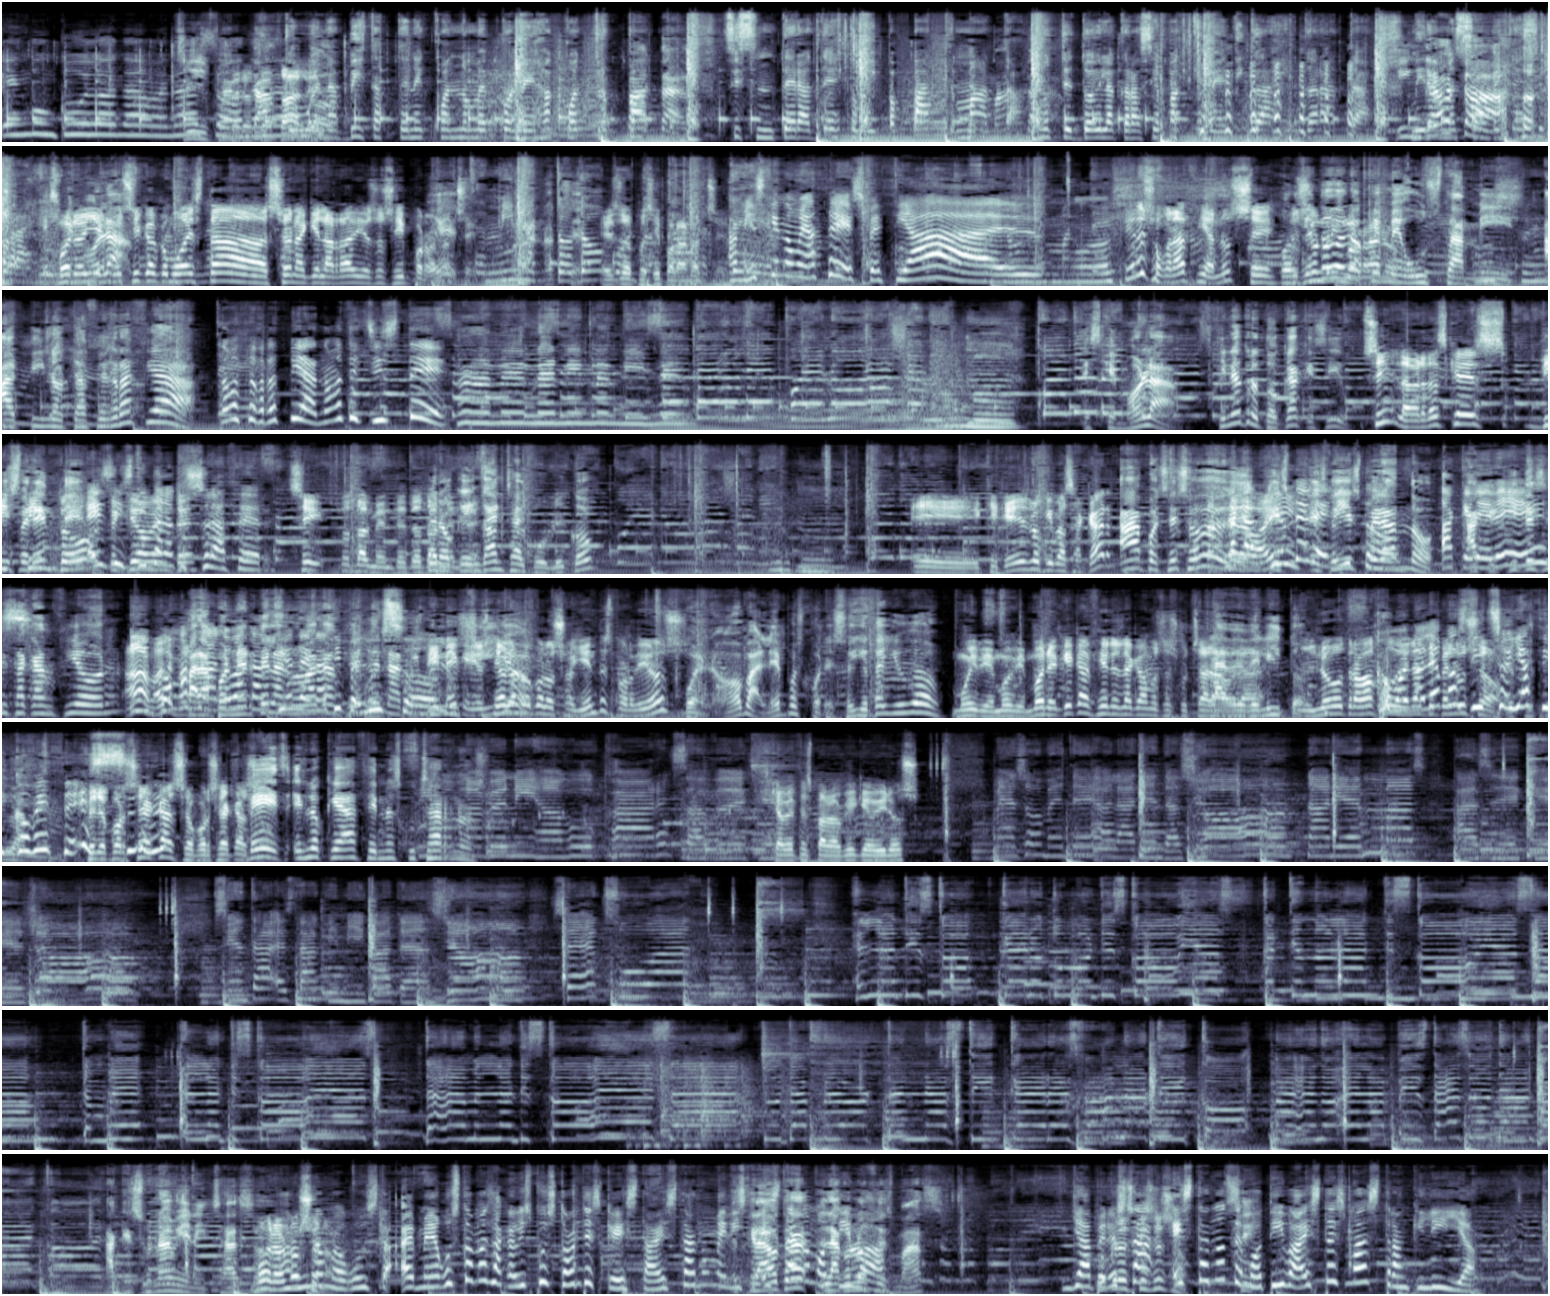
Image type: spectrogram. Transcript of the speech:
Tengo un culo nada más. Sí, Pero total, ¿eh? Buenas vistas tenés cuando me pones a cuatro patas. Si se entera de esto, mi papá te mata. No te doy la gracia para que me digas ingrata. Mírame suave que soy frágil. Bueno, y mola. música como esta suena aquí en la radio, eso sí, por la noche. Este. Eso, pues sí, por la noche. A mí es que no me hace especial. Tiene su gracia, no sé. ¿Por es qué un todo lo que raro. me gusta a mí, No sé. a ti no te hace gracia? No me hace gracia, no me hace chiste. Es que mola. Tiene otro toque, ¿a que sí. Sí, la verdad es que es distinto, Diferente. Es distinto a lo que se suele hacer. Sí, totalmente, Pero totalmente. que engancha al público. Eh, ¿qué, ¿Qué es lo que iba a sacar? Ah, pues eso. La eh, es- de estoy esperando A que le quites des esa canción Ah, vale, para la ponerte la canción de nueva Nati canción de Peluso. Nati Dime que yo estoy hablando con los oyentes, por Dios. Bueno, vale, pues por eso yo te ayudo. Muy bien, muy bien. Bueno, ¿y qué canción es la que vamos a escuchar La de ahora? Delito. El nuevo trabajo Como de no Nati lo hemos Peluso. dicho ya cinco veces. Pero por si acaso, por si acaso. ¿Ves? Es lo que hace no escucharnos. Es que a veces para lo que hay que oíros. Suena bien hinchazo. Bueno, A no mí no suena. me gusta. Eh, me gusta más la que habéis puesto antes que esta. Esta no me dice. es que la esta otra no la motiva. conoces más. Ya, pero esta, es esta no te Sí. motiva. Esta es más tranquililla.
